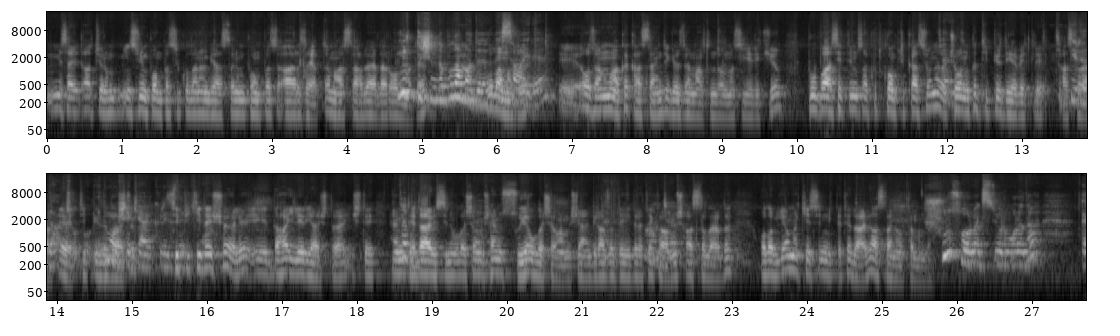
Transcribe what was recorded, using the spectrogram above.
Mesela atıyorum insülin pompası kullanan bir hastanın pompası arıza yaptı ama hasta haberdar olmadı. Yurt dışında bulamadı, bulamadı. vesaire. E, o zaman muhakkak hastanede gözlem altında olması gerekiyor. Bu bahsettiğimiz akut komplikasyonlar da çoğunlukla tip 1 diyabetli Tip hastalar. 1'de daha evet, çok tip oluyor, 1'de değil mi? O daha şeker çok. Tip 2'de şöyle e, daha ileri yaşta işte hem Tabii. tedavisine ulaşamamış hem suya ulaşamamış yani biraz da dehidrate kalmış hastalarda olabiliyor ama kesinlikle tedavi hastane ortamında. Şunu sormak istiyorum orada. Ee,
